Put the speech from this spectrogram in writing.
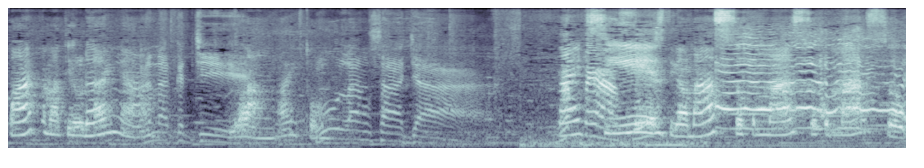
Mana Matildanya? Anak kecil. Hilang ah, itu. Pulang saja. Naik sis, tinggal masuk, masuk, masuk.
